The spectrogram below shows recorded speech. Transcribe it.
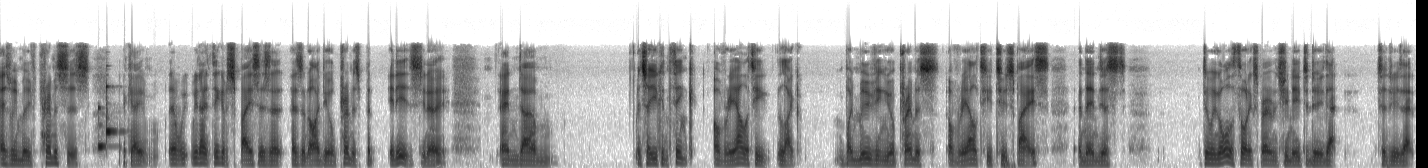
as we move premises. Okay, we, we don't think of space as a as an ideal premise, but it is, you know, and um, and so you can think of reality like by moving your premise of reality to space, and then just doing all the thought experiments you need to do that to do that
